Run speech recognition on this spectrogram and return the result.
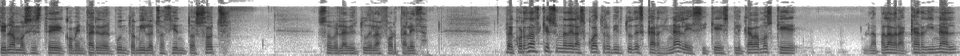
Continuamos este comentario del punto 1808 sobre la virtud de la fortaleza. Recordad que es una de las cuatro virtudes cardinales y que explicábamos que la palabra cardinal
